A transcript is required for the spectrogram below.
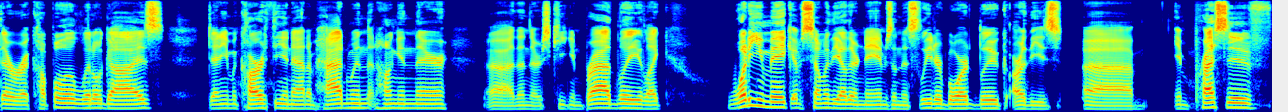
there were a couple of little guys, Denny McCarthy and Adam Hadwin, that hung in there. Uh, then there's Keegan Bradley. Like, what do you make of some of the other names on this leaderboard, Luke? Are these uh, impressive,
